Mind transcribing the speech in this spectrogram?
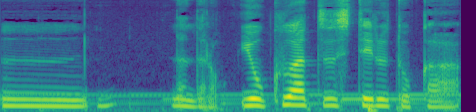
うんなんだろう抑圧してるとか、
